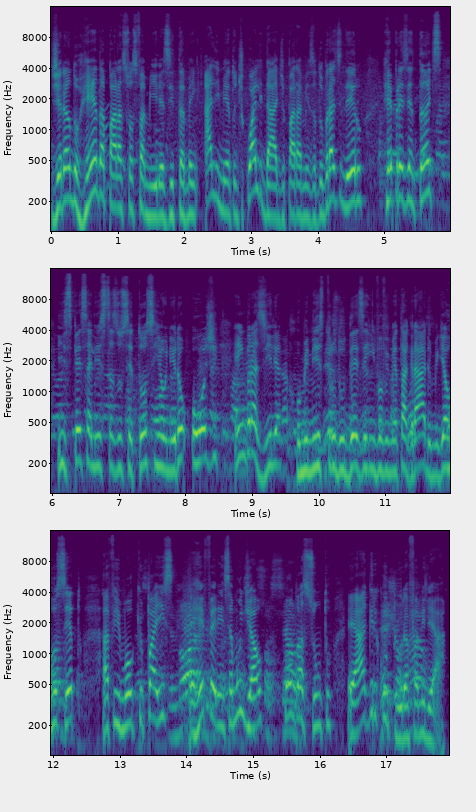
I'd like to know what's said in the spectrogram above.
gerando renda para suas famílias e também alimento de qualidade para a mesa do brasileiro, representantes e especialistas do setor se reuniram hoje em Brasília. O ministro do Desenvolvimento Agrário, Miguel Rosseto, afirmou que o país é referência mundial quando o assunto é agricultura familiar.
